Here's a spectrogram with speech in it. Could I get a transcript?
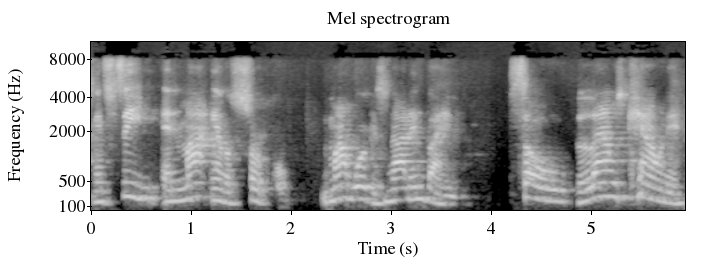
can see in my inner circle, my work is not in vain. So Lowndes County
